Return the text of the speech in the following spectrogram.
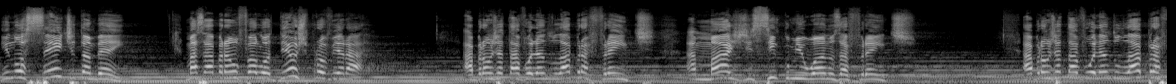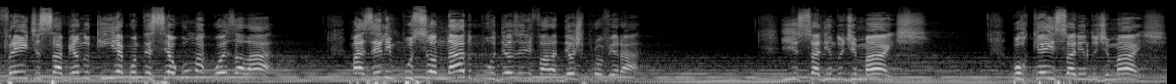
inocente também, mas Abraão falou: Deus proverá. Abraão já estava olhando lá para frente, há mais de cinco mil anos à frente. Abraão já estava olhando lá para frente, sabendo que ia acontecer alguma coisa lá. Mas ele, impulsionado por Deus, ele fala: Deus proverá. E isso é lindo demais. Por que isso é lindo demais?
